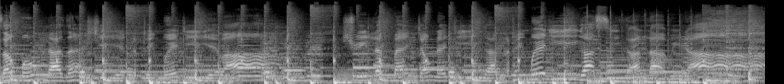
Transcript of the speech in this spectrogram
စောင်းမုံလာသရှိရဲ့ကထိမ်ပွဲကြီးရဲ့ပါရွှေလက်ပံကြောင်းတိုက်ကြီးကကထိမ်ပွဲကြီးကစီကားလာပြီတာ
